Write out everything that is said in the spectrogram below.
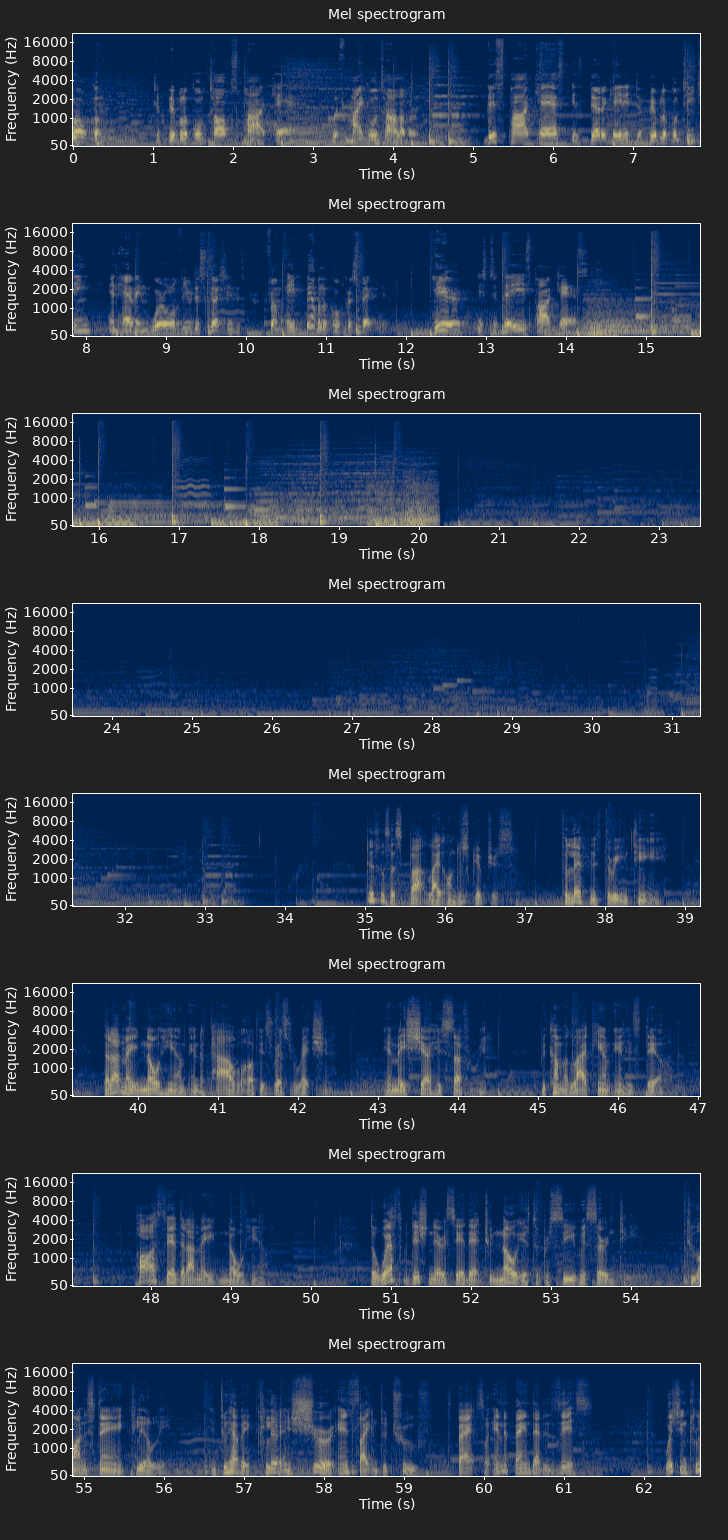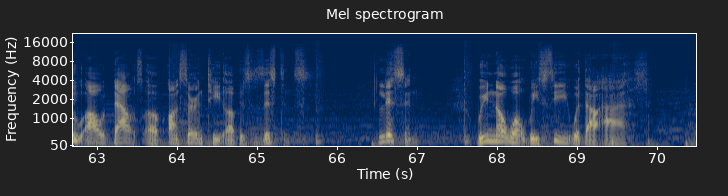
to Biblical Talks Podcast with Michael Tolliver. This podcast is dedicated to biblical teaching and having worldview discussions from a biblical perspective. Here is today's podcast. This is a spotlight on the scriptures. Philippians 3 and 10. That I may know him in the power of his resurrection, and may share his suffering, becoming like him in his death. Paul said that I may know him. The Webster's Dictionary said that to know is to perceive with certainty, to understand clearly, and to have a clear and sure insight into truth, facts, or anything that exists which include all doubts of uncertainty of its existence. Listen, we know what we see with our eyes.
